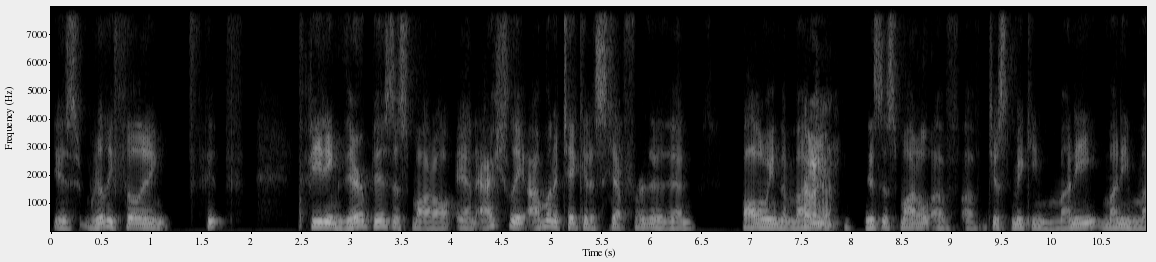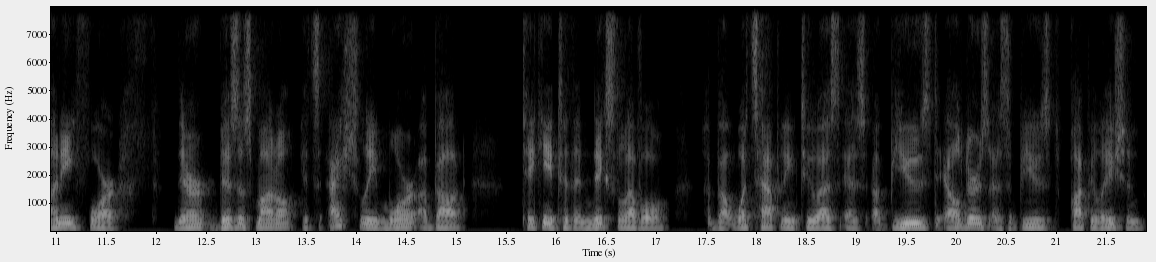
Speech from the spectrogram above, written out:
is really feeling feeding their business model. And actually, I'm going to take it a step further than following the money business model of, of just making money, money, money for their business model. It's actually more about taking it to the next level about what's happening to us as abused elders, as abused population.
